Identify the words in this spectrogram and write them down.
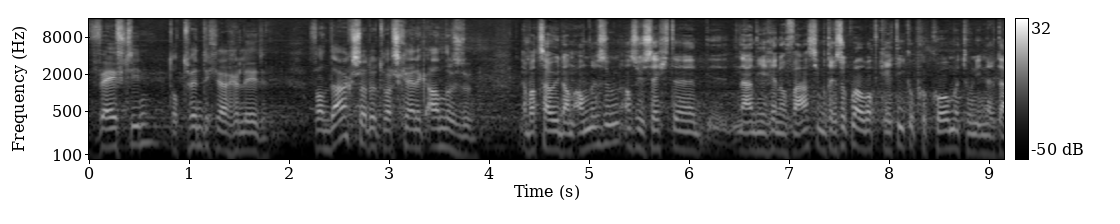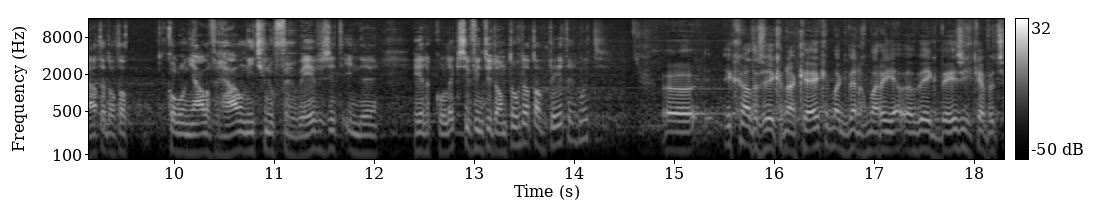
15 tot 20 jaar geleden. Vandaag zouden we het waarschijnlijk anders doen. En wat zou u dan anders doen als u zegt uh, na die renovatie? Want er is ook wel wat kritiek op gekomen toen inderdaad dat dat koloniale verhaal niet genoeg verweven zit in de hele collectie. Vindt u dan toch dat dat beter moet? Uh, ik ga er zeker naar kijken, maar ik ben nog maar een week bezig. Ik heb het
